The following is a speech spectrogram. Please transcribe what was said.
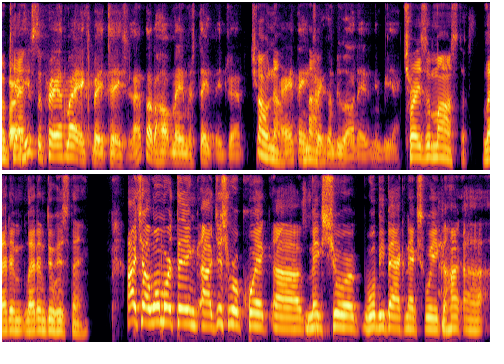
Okay. Right, he surpassed my expectations. I thought the Hawk made a mistake they drafted Trae. Oh, no, I ain't think no. Trae gonna do all that in the NBA. Trae's a monster. Let him let him do his thing. All right, y'all. One more thing, uh, just real quick. Uh, make sure we'll be back next week. Uh, uh,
